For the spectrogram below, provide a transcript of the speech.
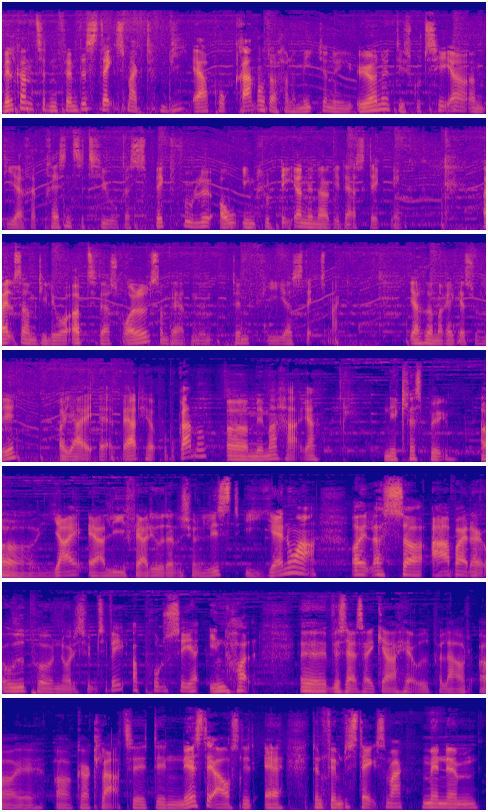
Velkommen til den femte statsmagt. Vi er programmet, der holder medierne i ørerne, diskuterer om de er repræsentative, respektfulde og inkluderende nok i deres dækning. Og altså om de lever op til deres rolle som verden den fjerde statsmagt. Jeg hedder Marika Solé, og jeg er vært her på programmet, og med mig har jeg Niklas Bøhm. Og jeg er lige færdiguddannet journalist i januar, og ellers så arbejder jeg ude på Nordisk Film TV og producerer indhold, øh, hvis altså ikke jeg er herude på Loud og, øh, og gør klar til det næste afsnit af Den Femte Statsmagt. Men øh,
